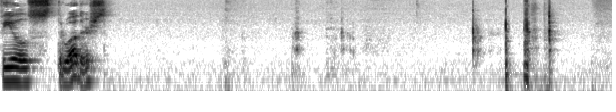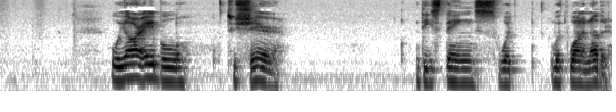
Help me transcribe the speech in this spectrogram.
feels through others. We are able to share these things with with one another.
